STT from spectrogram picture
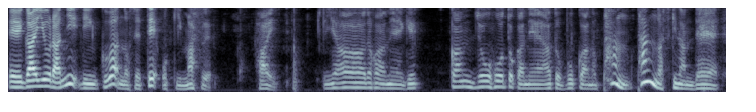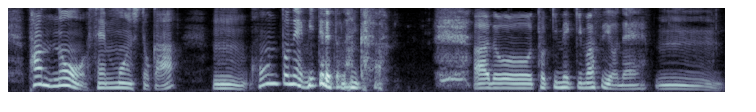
えー、概要欄にリンクは載せておきます。はい。いやー、だからね、月間情報とかね、あと僕あの、パン、パンが好きなんで、パンの専門誌とか、うん、ほんとね、見てるとなんか あのときめきますよね。うん。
